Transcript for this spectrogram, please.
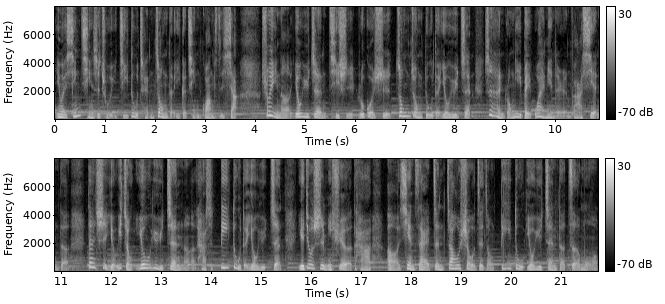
因为心情是处于极度沉重的一个情况之下，所以呢，忧郁症其实如果是中重度的忧郁症，是很容易被外面的人发现的。但是有一种忧郁症呢，它是低度的忧郁症，也就是米歇尔他呃现在正遭受这种低度忧郁症的折磨。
